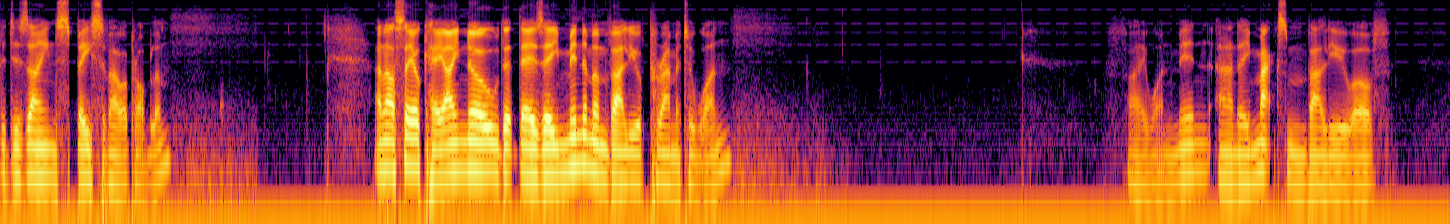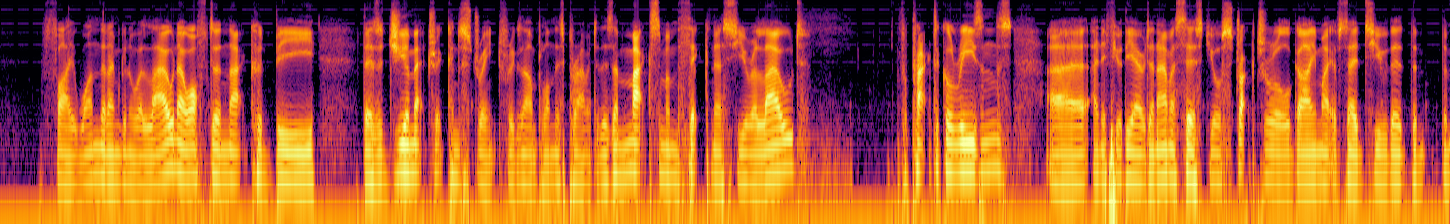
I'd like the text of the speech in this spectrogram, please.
the design space of our problem. and I'll say, okay, I know that there's a minimum value of parameter 1, phi1 min, and a maximum value of phi1 that I'm going to allow. Now often that could be, there's a geometric constraint, for example, on this parameter. There's a maximum thickness you're allowed for practical reasons, uh, and if you're the aerodynamicist, your structural guy might have said to you that the, the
